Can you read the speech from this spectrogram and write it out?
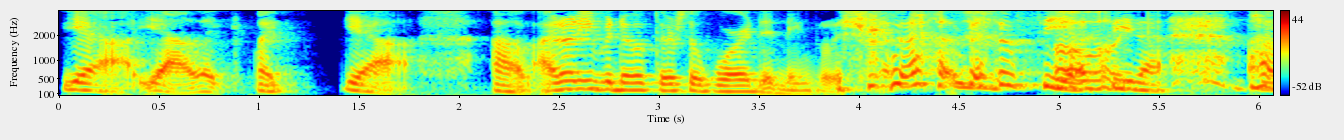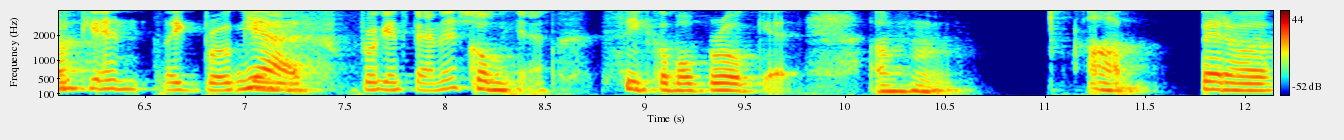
yeah, yeah, like, like yeah. Um, I don't even know if there's a word in English for that. Pero sí, oh, así. Like broken, like broken. Yes. Broken Spanish. Como, yeah. Sí, como broken. Uh -huh. um, pero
